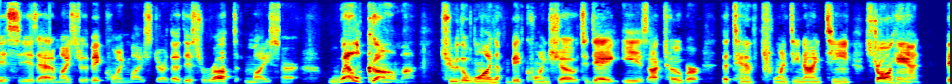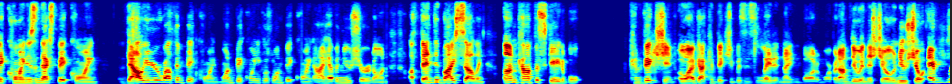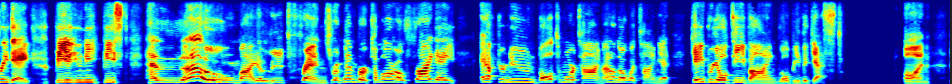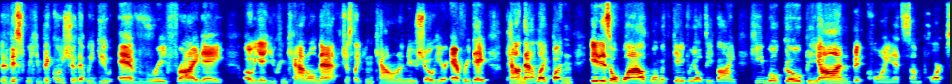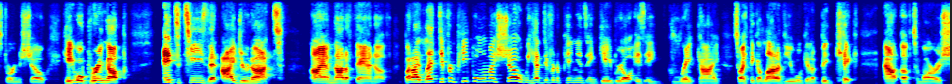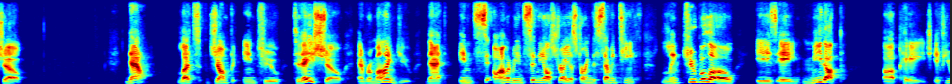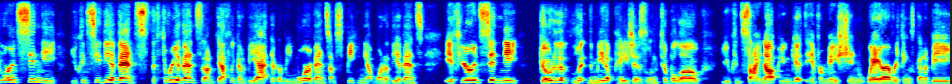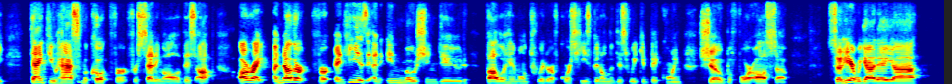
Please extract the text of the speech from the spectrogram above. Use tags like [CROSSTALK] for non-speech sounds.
This is Adam Meister, the Bitcoin Meister, the Disrupt Meister. Welcome to the One Bitcoin Show. Today is October the 10th, 2019. Strong hand. Bitcoin is the next Bitcoin. Value your wealth in Bitcoin. One Bitcoin equals one Bitcoin. I have a new shirt on. Offended by selling, unconfiscatable conviction. Oh, I've got conviction because it's late at night in Baltimore, but I'm doing this show, a new show every day. Be a unique beast. Hello, my elite friends. Remember, tomorrow, Friday afternoon, Baltimore time. I don't know what time yet. Gabriel Devine will be the guest on the This Week in Bitcoin show that we do every Friday. Oh, yeah, you can count on that, just like you can count on a new show here every day. Pound that like button. It is a wild one with Gabriel Divine. He will go beyond Bitcoin at some parts during the show. He will bring up entities that I do not, I am not a fan of. But I let different people on my show. We have different opinions, and Gabriel is a great guy. So I think a lot of you will get a big kick out of tomorrow's show. Now, let's jump into today's show and remind you that in I'm going to be in Sydney, Australia, starting the 17th. Link to below is a meetup uh, page. If you are in Sydney, you can see the events, the three events that I'm definitely going to be at. There are going to be more events. I'm speaking at one of the events. If you're in Sydney, go to the the meetup page that is linked to below. You can sign up. You can get the information where everything's going to be. Thank you, Hass McCook, for for setting all of this up. All right, another for and he is an in motion dude. Follow him on Twitter. Of course, he's been on the This Week in Bitcoin show before also. So here we got a uh,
